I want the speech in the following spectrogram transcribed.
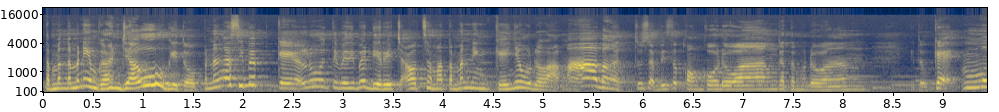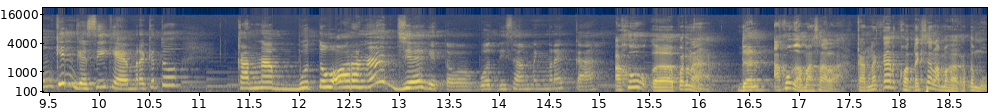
teman-teman yang bukan jauh gitu. Pernah gak sih beb? Kayak lu tiba-tiba di reach out sama temen yang kayaknya udah lama banget. Terus habis itu kongko doang ketemu doang gitu. Kayak mungkin gak sih? Kayak mereka tuh karena butuh orang aja gitu buat di samping mereka Aku eh, pernah dan aku nggak masalah karena kan konteksnya lama nggak ketemu.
